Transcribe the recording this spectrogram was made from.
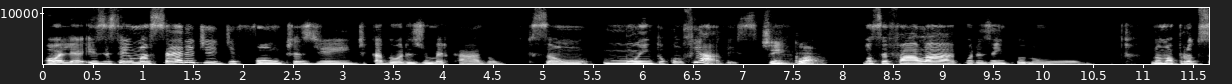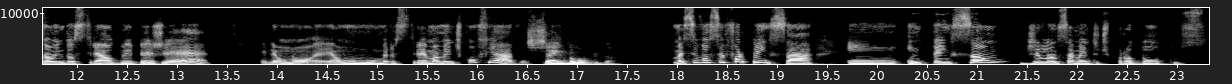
Olha, existem uma série de, de fontes de indicadores de mercado que são muito confiáveis. Sim, claro. Você fala, por exemplo, no, numa produção industrial do IBGE, ele é um, é um número extremamente confiável. Sem dúvida. Mas se você for pensar em intenção de lançamento de produtos,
